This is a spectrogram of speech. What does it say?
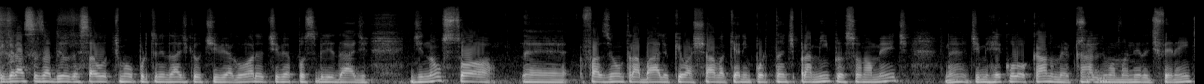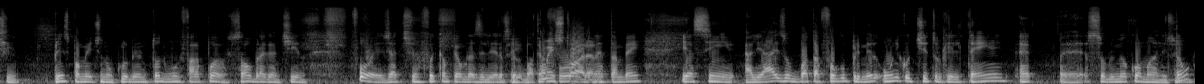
e graças a Deus, essa última oportunidade que eu tive agora, eu tive a possibilidade de não só é, fazer um trabalho que eu achava que era importante para mim profissionalmente, né, de me recolocar no mercado Sim. de uma maneira diferente, principalmente num clube onde todo mundo fala, pô, só o Bragantino. Foi, já, fui campeão brasileiro Sim, pelo Botafogo, tem uma história, né, né, também. E assim, aliás, o Botafogo, o primeiro, o único título que ele tem é, é sob o meu comando. Então, Sim.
